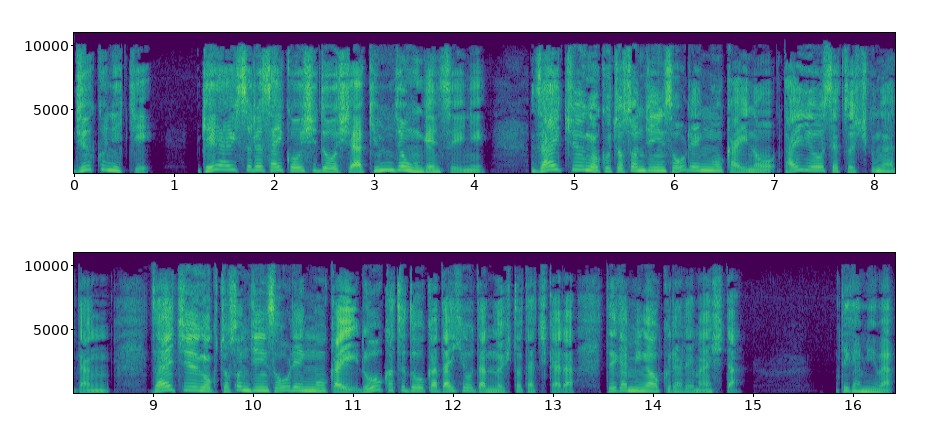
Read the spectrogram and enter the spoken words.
19日、敬愛する最高指導者金正恩元帥に、在中国朝鮮人総連合会の太陽節祝賀団、在中国朝鮮人総連合会老活動家代表団の人たちから手紙が送られました。手紙は、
